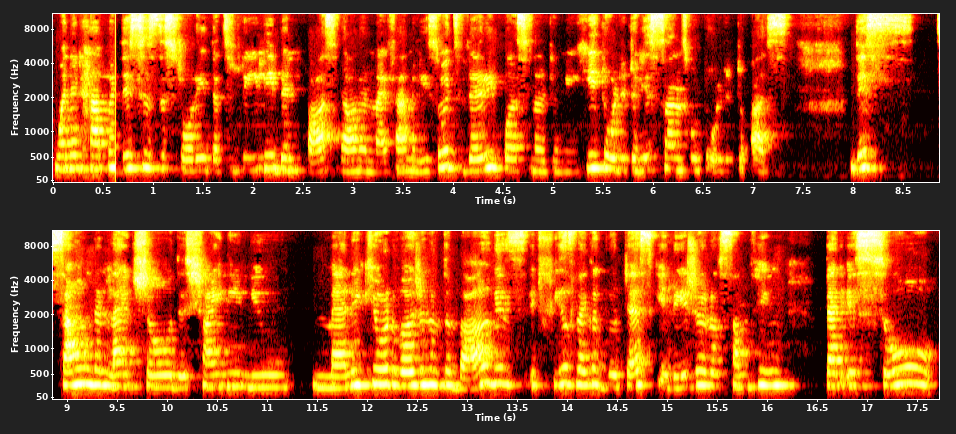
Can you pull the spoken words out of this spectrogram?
when it happened this is the story that's really been passed down in my family so it's very personal to me he told it to his sons who told it to us this sound and light show this shiny new manicured version of the Bagh is it feels like a grotesque erasure of something that is so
